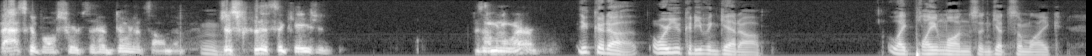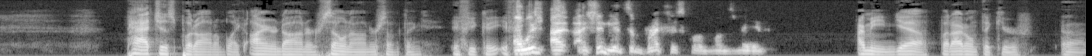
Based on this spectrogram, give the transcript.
basketball shorts that have donuts on them, Mm. just for this occasion, because I'm gonna wear them. You could, uh, or you could even get uh, like plain ones and get some like patches put on them, like ironed on or sewn on or something. If you could, if I you, wish I, I should get some Breakfast Club ones made. I mean, yeah, but I don't think you're. Uh,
